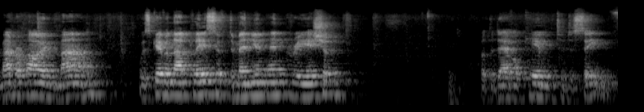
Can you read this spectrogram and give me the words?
Remember how man was given that place of dominion in creation, but the devil came to deceive,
